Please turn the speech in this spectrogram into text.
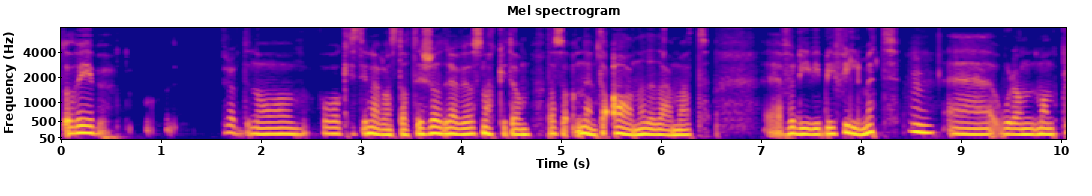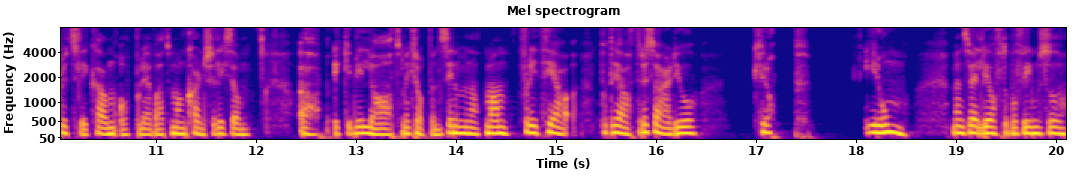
da vi prøvde nå på Kristin Lavransdatter, så drev vi og snakket om Da nevnte Ane det der med at eh, fordi vi blir filmet, eh, hvordan man plutselig kan oppleve at man kanskje liksom å, Ikke blir lat med kroppen sin, men at man fordi tea på teatret så er det jo kropp i rom, mens veldig ofte på film så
